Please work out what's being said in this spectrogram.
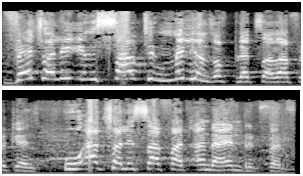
virtually insulting millions of black South Africans who actually suffered under Hendrik Verwoerd.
